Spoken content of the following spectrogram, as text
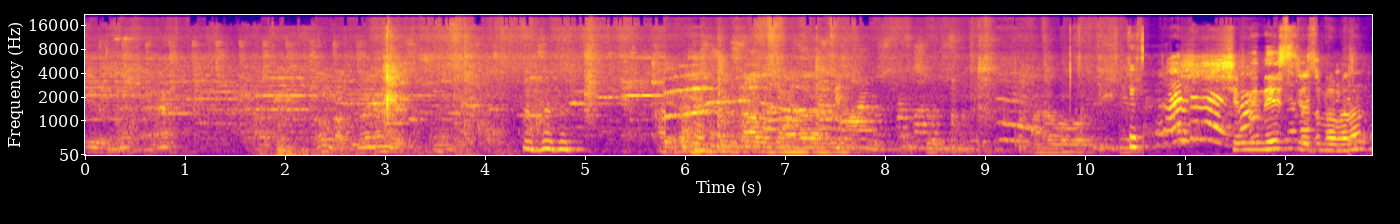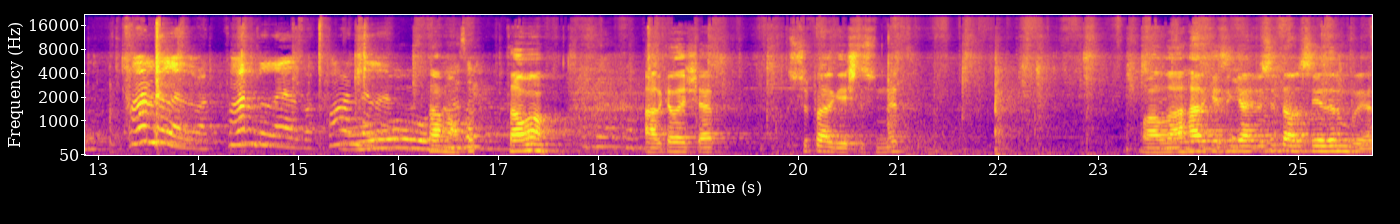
He. Oğlum bak bunu oynamıyorsun. Sağ razı olsun. Ana baba. Kumandalara Şimdi ne istiyorsun babadan? Kumandalara bak. Kumandalara bak. Kumandalara. Tamam. Tamam. Arkadaşlar süper geçti sünnet. Vallahi herkesin gelmesini tavsiye ederim buraya.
